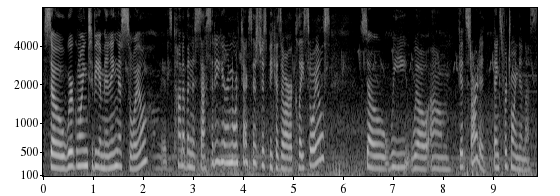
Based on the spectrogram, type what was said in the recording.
So we're going to be amending this soil. It's kind of a necessity here in North Texas just because of our clay soils. So we will um, get started. Thanks for joining us.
